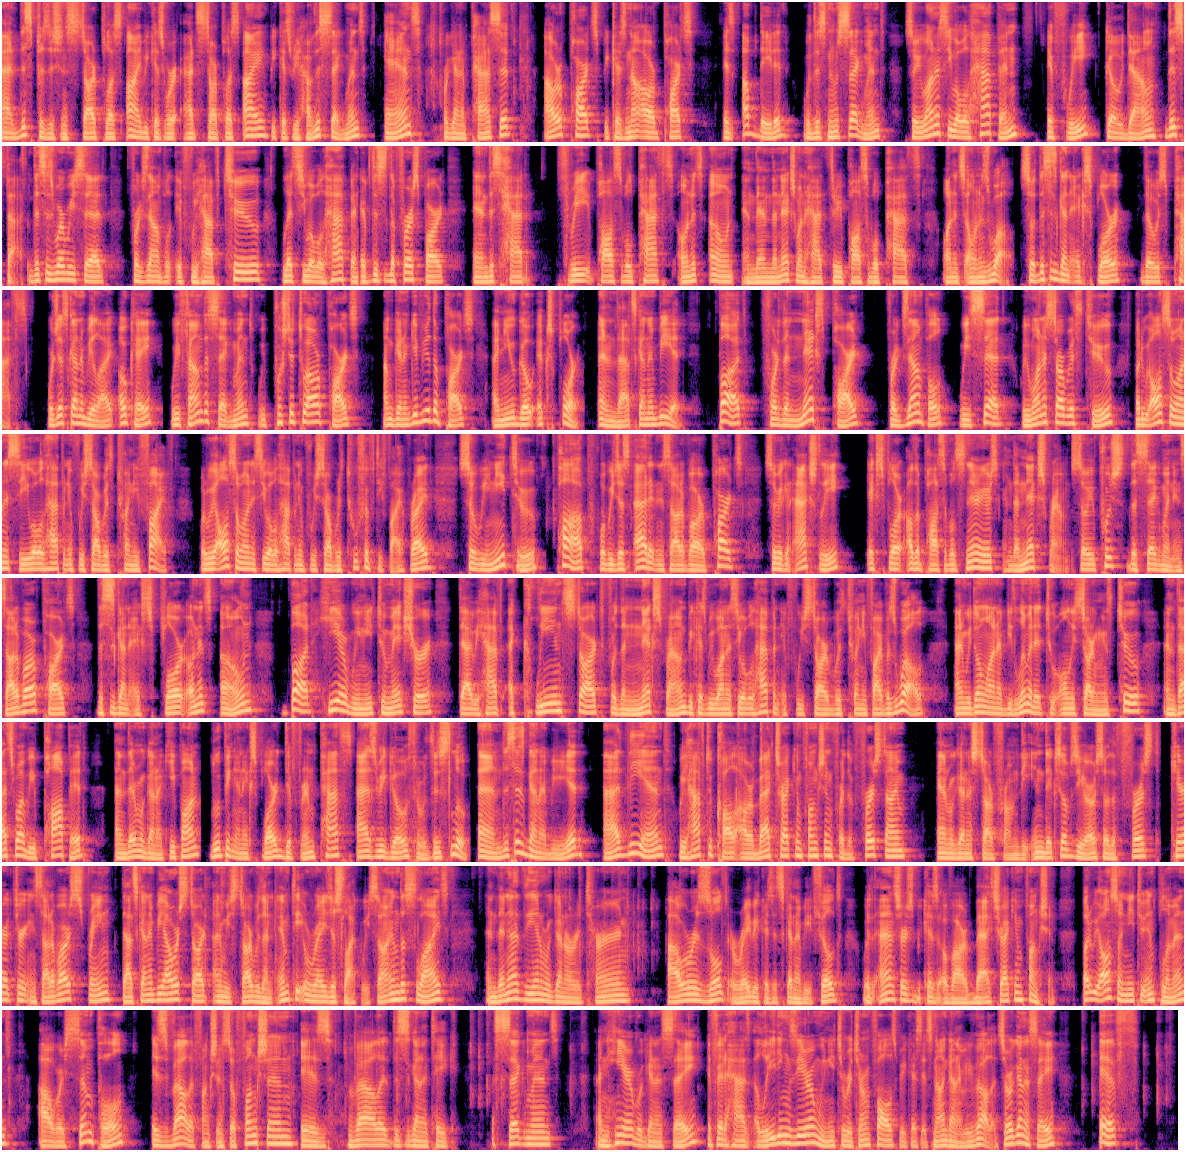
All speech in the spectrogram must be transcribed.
at this position star plus i because we're at star plus i because we have this segment and we're going to pass it our parts because now our parts is updated with this new segment. So we want to see what will happen if we go down this path. This is where we said, for example, if we have two, let's see what will happen. If this is the first part and this had three possible paths on its own, and then the next one had three possible paths on its own as well. So this is going to explore those paths. We're just going to be like, okay, we found the segment, we pushed it to our parts. I'm going to give you the parts and you go explore. And that's going to be it. But for the next part, for example, we said we want to start with 2, but we also want to see what will happen if we start with 25. But we also want to see what will happen if we start with 255, right? So we need to pop what we just added inside of our parts so we can actually explore other possible scenarios in the next round. So we push the segment inside of our parts. This is going to explore on its own, but here we need to make sure that we have a clean start for the next round because we want to see what will happen if we start with 25 as well. And we don't want to be limited to only starting with two. And that's why we pop it. And then we're going to keep on looping and explore different paths as we go through this loop. And this is going to be it. At the end, we have to call our backtracking function for the first time and we're going to start from the index of zero. So the first character inside of our string, that's going to be our start. And we start with an empty array, just like we saw in the slides. And then at the end, we're going to return our result array because it's going to be filled with answers because of our backtracking function. But we also need to implement our simple is valid function. So function is valid. This is going to take a segment. And here we're going to say if it has a leading zero, we need to return false because it's not going to be valid. So we're going to say if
